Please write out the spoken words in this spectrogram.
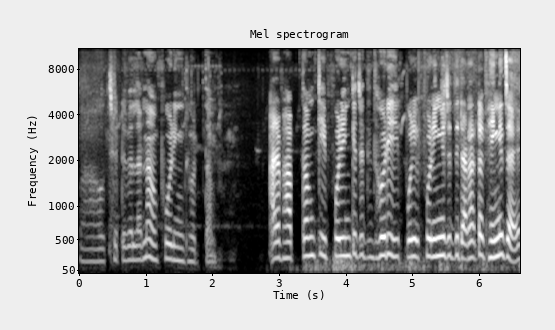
Wow, ছোটবেলা না ফড়িং ধরতাম। আর ভাবতাম কি, ফড়িংকে যদি ধরি, ফড়ি- ফড়িংয়ে যদি ডানাটা ভেঙে যায়,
